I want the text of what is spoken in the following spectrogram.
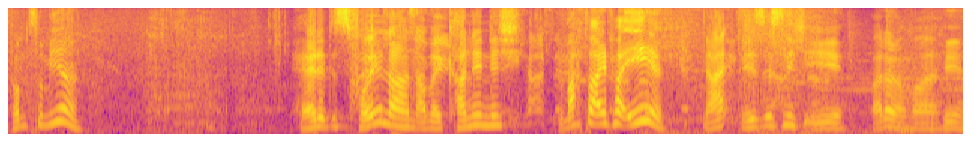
Komm zu mir. Hä, das ist vollgeladen, aber ich kann den nicht... Du mach doch einfach eh. Nein, das ist nicht eh. Warte doch mal. Okay.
